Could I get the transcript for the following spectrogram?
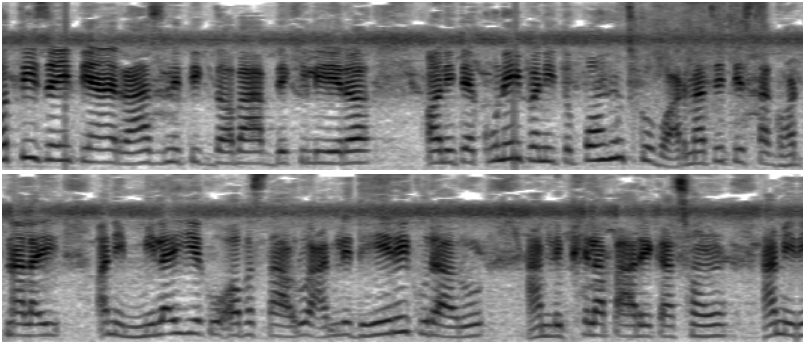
कति चाहिँ त्यहाँ राजनीतिक दबावदेखि लिएर अनि त्यहाँ कुनै पनि त्यो पहुँचको भरमा चाहिँ त्यस्ता घटनालाई अनि मिलाइएको अवस्थाहरू हामीले धेरै कुराहरू हामीले फेला पारेका छौँ। हामी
